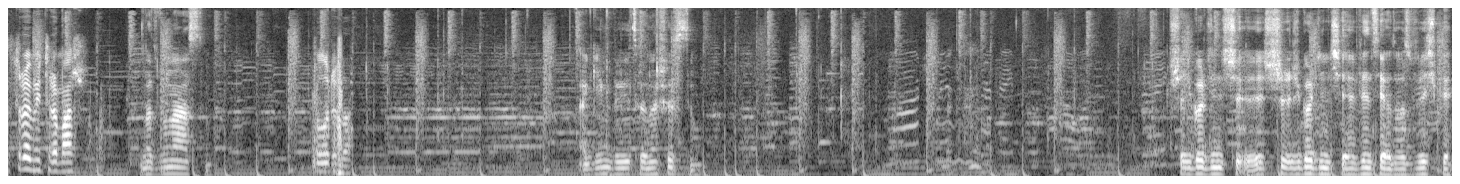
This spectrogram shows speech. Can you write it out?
którą jutro masz? Na 12. Kurwa. A gimby jutro na 6. 6 godzin, 6 godzin się więcej od was wyśpię.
